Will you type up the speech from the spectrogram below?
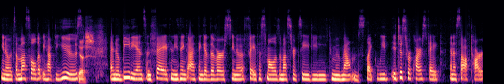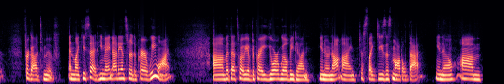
You know, it's a muscle that we have to use. Yes. And obedience and faith. And you think, I think of the verse, you know, faith as small as a mustard seed, you can move mountains. Like we, it just requires faith and a soft heart for God to move. And like you said, He may not answer the prayer we want, um, but that's why we have to pray, Your will be done, you know, not mine, just like Jesus modeled that, you know. Um,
